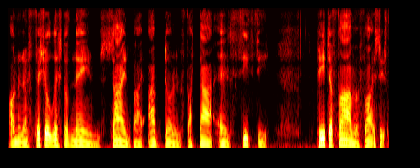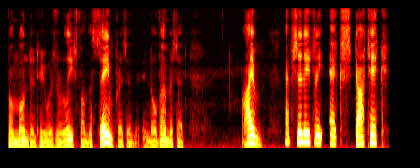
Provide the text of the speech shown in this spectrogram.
on an official list of names signed by Abdul Fattah el Sisi. Peter Farmer, 46 from London, who was released from the same prison in November, said, I'm absolutely ecstatic.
